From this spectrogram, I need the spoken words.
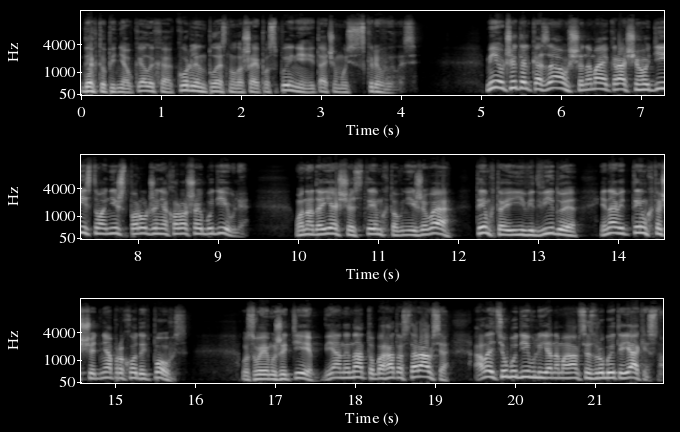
дехто підняв келиха, Корлін плеснула шай по спині і та чомусь скривилась. Мій учитель казав, що немає кращого дійства, ніж спорудження хорошої будівлі. Вона дає щось тим, хто в ній живе, тим, хто її відвідує, і навіть тим, хто щодня проходить повз. У своєму житті я не надто багато старався, але цю будівлю я намагався зробити якісно.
